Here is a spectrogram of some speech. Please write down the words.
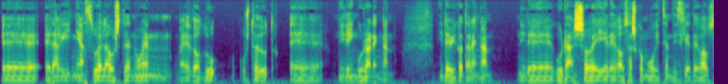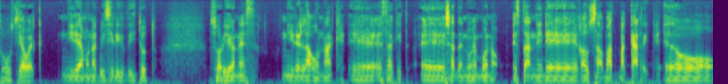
e, eragina zuela uste nuen, edo du, uste dut, e, nire ingurarengan, nire bikotarengan, nire gurasoei ere gauzasko mugitzen dizkiete gauza guzti hauek. Nire amonak bizirik ditut, zorionez, nire lagunak, e, ez dakit, e, esaten nuen, bueno, ez da nire gauza bat bakarrik, edo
